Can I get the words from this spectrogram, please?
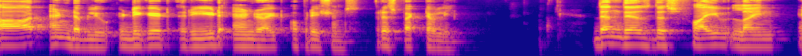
R and W indicate read and write operations respectively. Then there's this five line uh,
